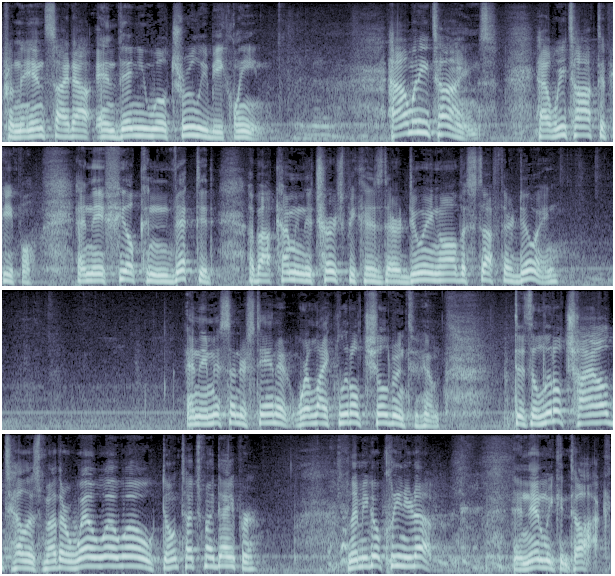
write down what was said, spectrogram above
from the inside out, and then you will truly be clean. Amen. How many times have we talked to people and they feel convicted about coming to church because they're doing all the stuff they're doing? And they misunderstand it. We're like little children to Him. Does a little child tell his mother, Whoa, whoa, whoa, don't touch my diaper? Let me go clean it up. And then we can talk.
